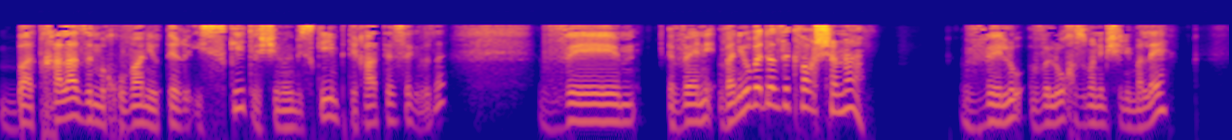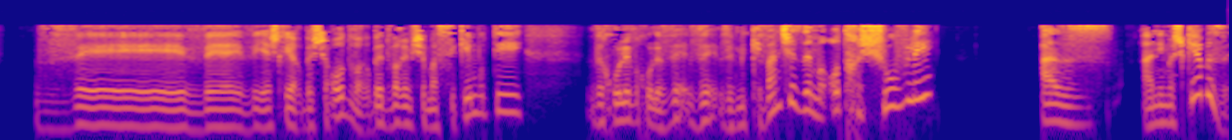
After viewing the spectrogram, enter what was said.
בהתחלה זה מכוון יותר עסקית, לשינויים עסקיים, פתיחת עסק וזה, ו, ואני, ואני עובד על זה כבר שנה, ולו- ולוח הזמנים שלי מלא, ו, ו, ויש לי הרבה שעות והרבה דברים שמעסיקים אותי, וכולי וכולי, ו, ו, ומכיוון שזה מאוד חשוב לי, אז אני משקיע בזה.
